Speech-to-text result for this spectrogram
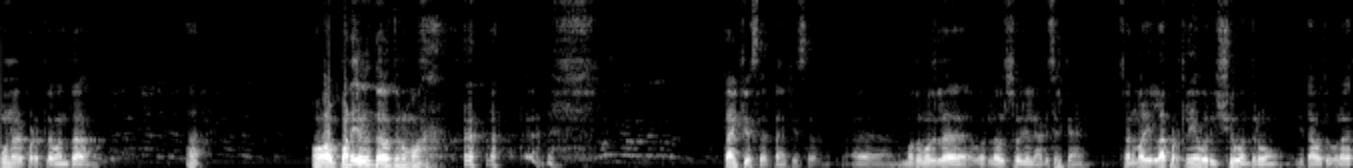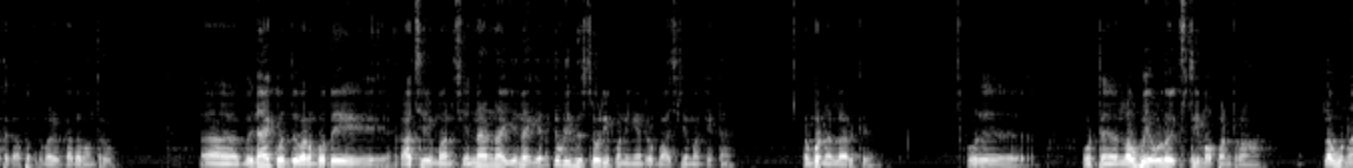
மூணாவது படத்தில் வந்தா. ஓ மனைவி இருந்தால் வந்துடுமா தேங்க்யூ சார் தேங்க்யூ சார் முத முதல்ல ஒரு லவ் ஸ்டோரியில் நடிச்சிருக்கேன். சொன்ன மாதிரி எல்லா படத்துலையும் ஒரு இஷ்யூ வந்துடும் ஏதாவது உலகத்தை காப்பாற்றுற மாதிரி ஒரு கதை வந்துடும் விநாயக் வந்து வரும்போதே எனக்கு ஆச்சரியமாக இருந்துச்சு. என்னென்னா என்ன எனக்கு எப்படி இந்த ஸ்டோரி பண்ணீங்கன்னு ரொம்ப ஆச்சரியமாக கேட்டேன். ரொம்ப நல்லா இருக்குது ஒரு ஒருத்தன் லவ் எவ்வளோ எக்ஸ்ட்ரீமாக பண்ணுறான் லவ்னா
